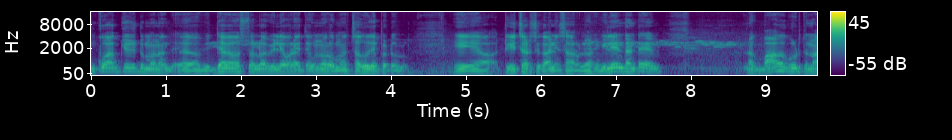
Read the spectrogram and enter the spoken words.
ఇంకో అక్యూజ్డ్ మన విద్యా వ్యవస్థలో వీళ్ళు ఎవరైతే ఉన్నారో మన చదువు చెప్పేటోళ్ళు ఈ టీచర్స్ కానీ సార్లు కానీ వీళ్ళు ఏంటంటే నాకు బాగా గుర్తు నా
